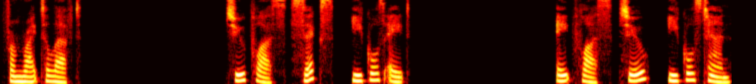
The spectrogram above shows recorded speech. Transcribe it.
from right to left. 2 plus 6 equals 8. 8 plus 2 equals 10.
